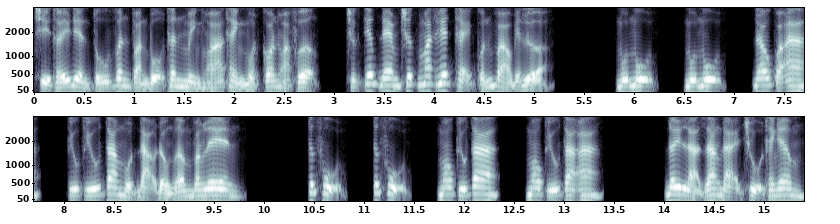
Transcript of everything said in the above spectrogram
chỉ thấy Điền Tú Vân toàn bộ thân mình hóa thành một con hỏa phượng, trực tiếp đem trước mắt hết thể quấn vào biển lửa. Mụ mụ, mụ mụ, đau quá a, cứu cứu ta một đạo đồng âm vang lên. Tức phụ, tức phụ, mau cứu ta, mau cứu ta a. Đây là Giang đại chủ thanh âm.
